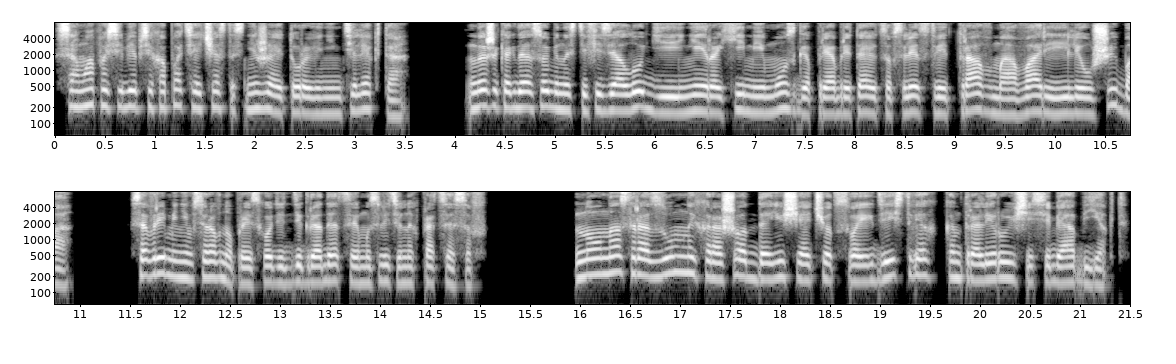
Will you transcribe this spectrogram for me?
Сама по себе психопатия часто снижает уровень интеллекта, даже когда особенности физиологии и нейрохимии мозга приобретаются вследствие травмы, аварии или ушиба, со временем все равно происходит деградация мыслительных процессов. Но у нас разумный, хорошо отдающий отчет в своих действиях, контролирующий себя объект.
